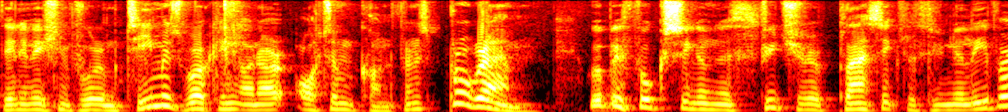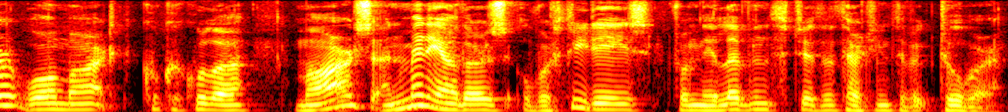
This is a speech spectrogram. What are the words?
The Innovation Forum team is working on our autumn conference programme. We'll be focusing on the future of plastics with Unilever, Walmart, Coca Cola, Mars, and many others over three days from the 11th to the 13th of October.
